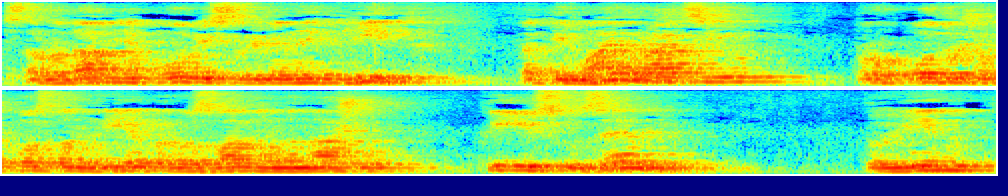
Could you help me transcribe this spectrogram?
стародавня повість временних літ таки має рацію про подорож апостола Андрія Первозваного на нашу київську землю, то він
